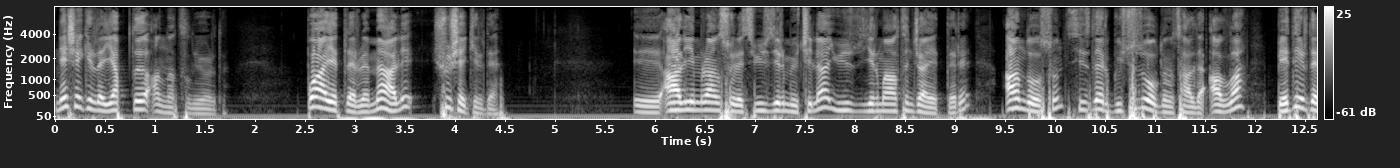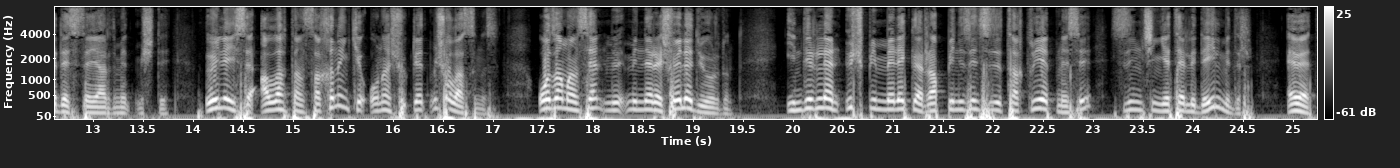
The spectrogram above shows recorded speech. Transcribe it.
ne şekilde yaptığı anlatılıyordu. Bu ayetler ve meali şu şekilde. Ee, Ali İmran suresi 123 ila 126. ayetleri. Andolsun sizler güçsüz olduğunuz halde Allah Bedir'de de size yardım etmişti. Öyleyse Allah'tan sakının ki ona şükretmiş olasınız. O zaman sen müminlere şöyle diyordun. İndirilen 3000 melekle Rabbinizin sizi takviye etmesi sizin için yeterli değil midir? Evet,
